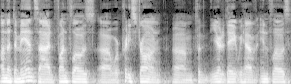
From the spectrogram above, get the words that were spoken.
On the demand side, fund flows uh, were pretty strong. Um, for year to date, we have inflows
